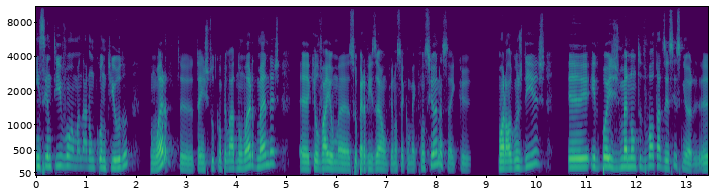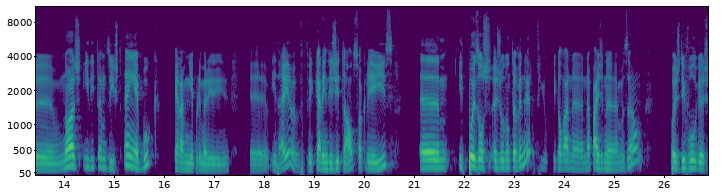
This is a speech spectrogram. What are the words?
incentivam a mandar um conteúdo num Word, te- tens tudo compilado num Word, mandas, eh, aquilo vai a uma supervisão que eu não sei como é que funciona, sei que demora alguns dias, eh, e depois mandam-te de volta a dizer, sim senhor, eh, nós editamos isto em e-book, que era a minha primeira eh, ideia, ficar em digital, só queria isso, eh, e depois eles ajudam-te a vender, fica lá na, na página Amazon, depois divulgas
